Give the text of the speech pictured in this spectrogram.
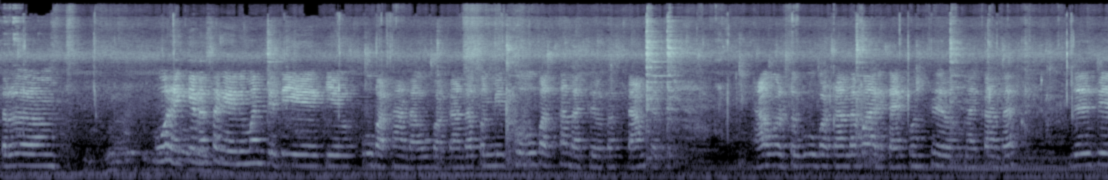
तर पोहे केलं सगळ्यांनी म्हणते ते की उभा कांदा उभा कांदा. पण मी तो उभाच कांदा फिरत असते. आमच्यात आवडतं उभा कांदा बारीक आहे पण फिरत नाही कांदा. जे ते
